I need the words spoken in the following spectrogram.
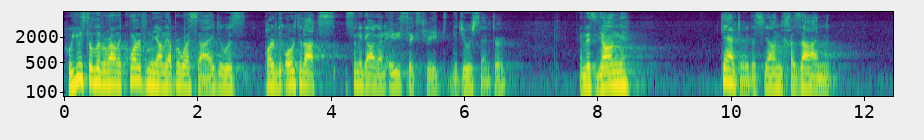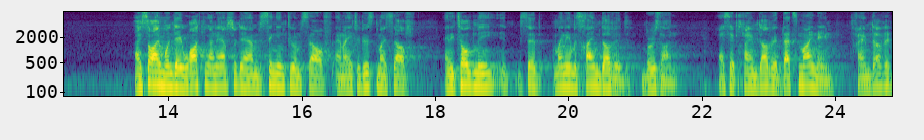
who used to live around the corner from me on the Upper West Side. It was part of the Orthodox synagogue on 86th Street, the Jewish Center. And this young cantor, this young chazan, I saw him one day walking on Amsterdam singing to himself, and I introduced myself, and he told me, he said, My name is Chaim David Berson. I said, Chaim David, that's my name, Chaim David.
